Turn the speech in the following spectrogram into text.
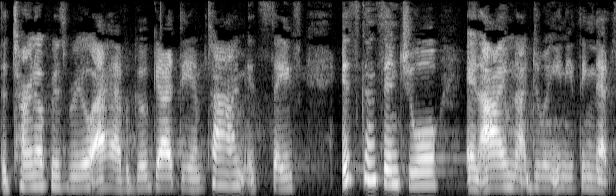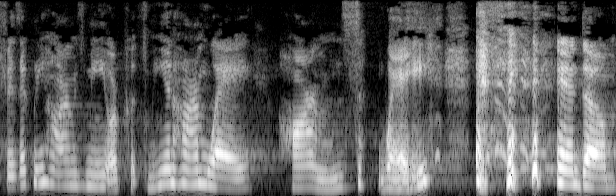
The turn up is real. I have a good goddamn time. It's safe. It's consensual, and I'm not doing anything that physically harms me or puts me in harm way, harm's way. and um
